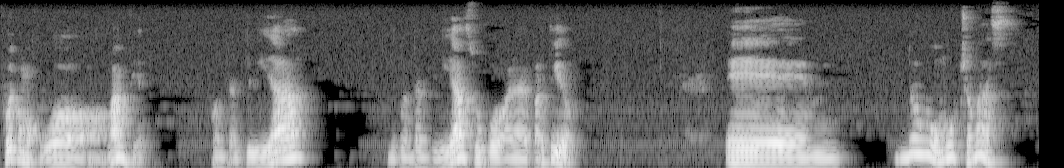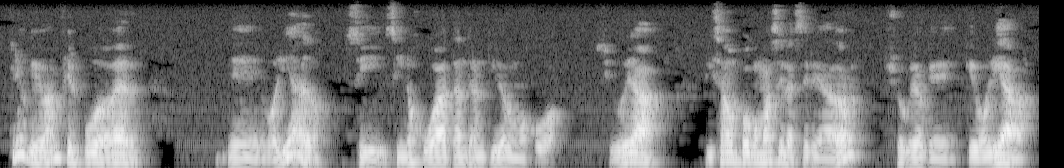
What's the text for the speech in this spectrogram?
fue como jugó Banfield. Con tranquilidad. Y con tranquilidad supo ganar el partido. Eh, no hubo mucho más. Creo que Banfield pudo haber goleado si, si no jugaba tan tranquilo como jugó. Si hubiera pisado un poco más el acelerador, yo creo que, que goleaba.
